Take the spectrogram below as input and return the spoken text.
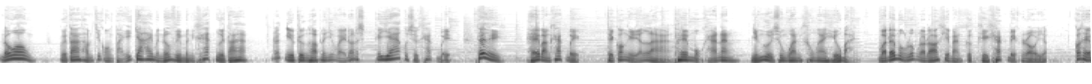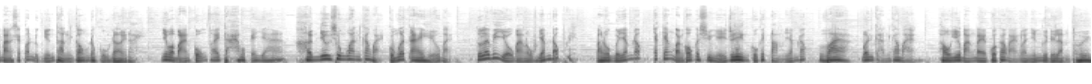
đúng không? Người ta thậm chí còn tẩy chay mình nữa vì mình khác người ta. Rất nhiều trường hợp là như vậy, đó là cái giá của sự khác biệt thế thì hệ bạn khác biệt, thì có nghĩa là thêm một khả năng, những người xung quanh không ai hiểu bạn. Và đến một lúc nào đó khi bạn cực kỳ khác biệt rồi có thể bạn sẽ có được những thành công trong cuộc đời này. Nhưng mà bạn cũng phải trả một cái giá. Hình như xung quanh các bạn cũng ít ai hiểu bạn. Tôi lấy ví dụ bạn là một giám đốc đi. Bạn là một người giám đốc, chắc chắn bạn có cái suy nghĩ riêng của cái tầm giám đốc. Và bên cạnh các bạn, hầu như bạn bè của các bạn là những người đi làm thuê.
